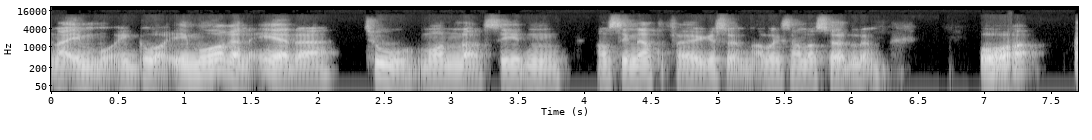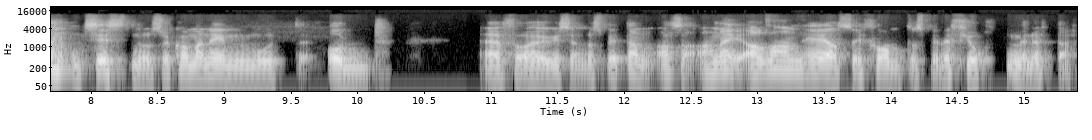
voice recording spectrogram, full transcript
Nei, i, går I morgen er det to måneder siden han signerte for Haugesund, Alexander Søderlund. Og sist nå så kom han inn mot Odd eh, for Haugesund. Da spilte han altså han er, han er altså i form til å spille 14 minutter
